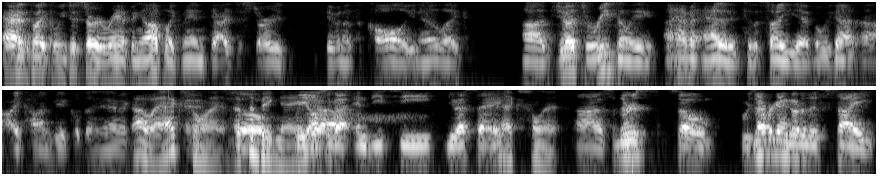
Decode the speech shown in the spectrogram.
as like we just started ramping up, like man, guys just started giving us a call, you know, like Uh, just recently, I haven't added it to the site yet, but we got uh, Icon Vehicle Dynamics. Oh, excellent. And That's a big name. We also got NDC USA. excellent. Uh, so there's so who's ever going to go to this site,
